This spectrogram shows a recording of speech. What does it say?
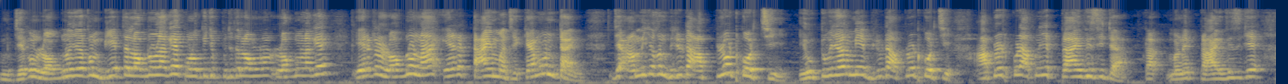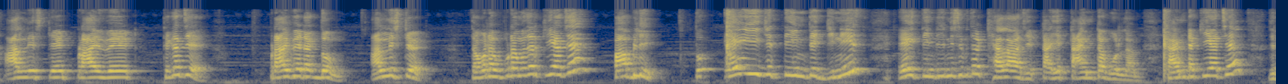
যেরকম লগ্ন, যেরকম বিয়েতে লগ্ন লাগে, কোনো কিছু পুজোতে লগ্ন লগ্ন লাগে, এর একটা লগ্ন না, এর একটা টাইম আছে। কেমন টাইম যে আমি যখন ভিডিওটা আপলোড করছি ইউটিউবে যখন আমি ভিডিওটা আপলোড করছি আপলোড করে আপনি যে প্রাইভেসিটা মানে প্রাইভেসি যে আনলিস্টেড প্রাইভেট ঠিক আছে? প্রাইভেট একদম আনলিস্টেড তারপরে উপরে আমাদের কি আছে? পাবলিক তো এই যে তিনটে জিনিস, এই তিনটে জিনিসের ভিতরে খেলা আছে। টাইমটা বললাম। টাইমটা কি আছে? যে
